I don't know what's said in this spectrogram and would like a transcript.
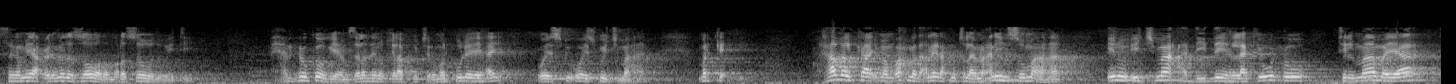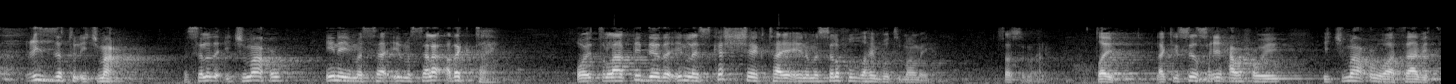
Isaga miyaa culimmada soo wada maro soo wada weydiiyey? Muxuu ka og yahay masalada inuu khilaaf ku jiro? Markuu leeyahay way isku way isku ijmaaceen marka hadalkaa imaamu axmed caleyh raxmat ullahi macnihiisu ma aha inuu ijmaaca diidan yahay laakiin wuxuu tilmaamayaa cizat lijmac masalada ijmaacu inay masaa'il masale adag tahay oo itlaaqideeda in layska sheegtaayo ayna masale fudud ahayn buu tilmaamaya. Saas maana ayib laakiin sida saxiixa waxa weeye ijmaacu waa haabit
